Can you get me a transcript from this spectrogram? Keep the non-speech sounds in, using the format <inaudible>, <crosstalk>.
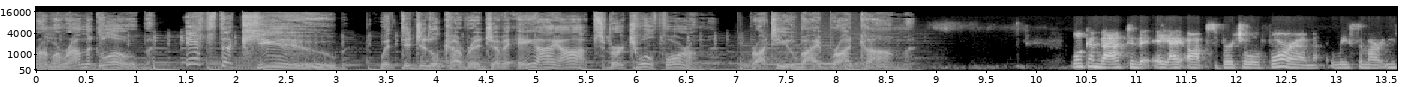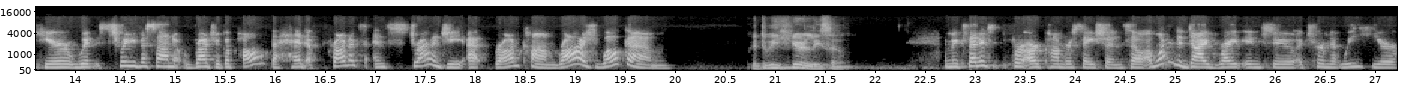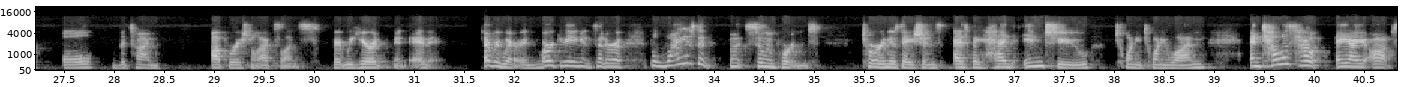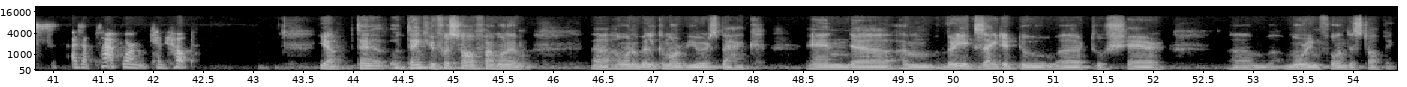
from around the globe. It's theCUBE, with digital coverage of AI Ops Virtual Forum. Brought to you by Broadcom. Welcome back to the AI Ops Virtual Forum. Lisa Martin here with Sreenivasan Rajagopal, the head of products and strategy at Broadcom. Raj, welcome. Good to be here, Lisa. I'm excited for our conversation. So I wanted to dive right into a term that we hear all the time, operational excellence. Right? We hear it in, in everywhere in marketing, et cetera. But why is it uh, so important to organizations as they head into 2021? And tell us how AI Ops as a platform can help. Yeah, th thank you. First off, I want to uh, I want to welcome our viewers back, and uh, I'm very excited to uh, to share um, more info on this topic.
